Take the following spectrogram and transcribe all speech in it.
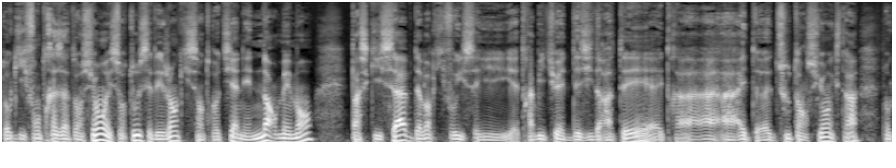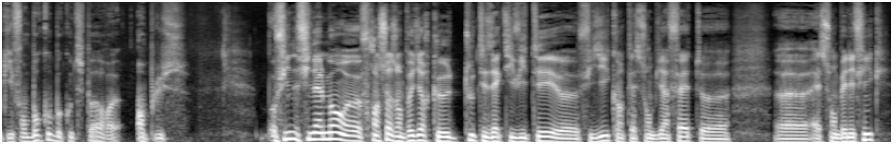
Donc ils font très attention et surtout c'est des gens qui s'entretiennent énormément parce qu'ils savent d'abord qu'il faut être habitué à être déshydraté, à être, sous tension, etc. Donc ils font beaucoup beaucoup de sport euh, en plus. Finalement, Françoise, on peut dire que toutes les activités physiques, quand elles sont bien faites, elles sont bénéfiques?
